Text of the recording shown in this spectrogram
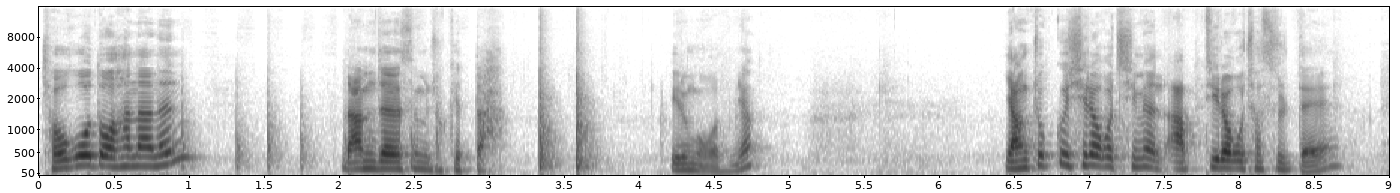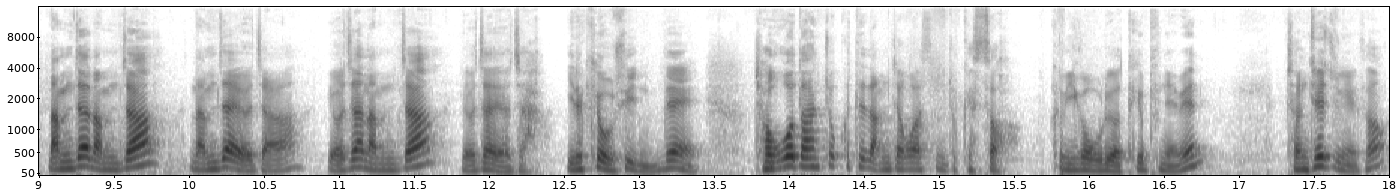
적어도 하나는 남자였으면 좋겠다. 이런 거거든요. 양쪽 끝이라고 치면 앞뒤라고 쳤을 때 남자 남자 남자 여자 여자 남자 여자 여자 이렇게 올 수 있는데 적어도 한쪽 끝에 남자가 왔으면 좋겠어. 그럼 이거 우리 어떻게 푸냐면 전체 중에서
